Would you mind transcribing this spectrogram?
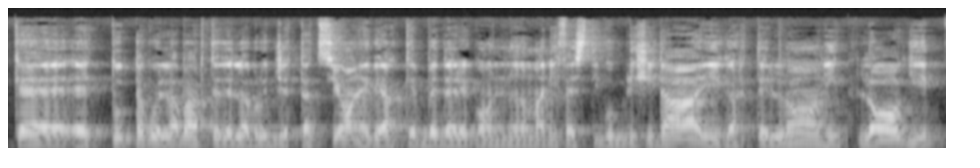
che è tutta quella parte della progettazione che ha a che vedere con manifesti pubblicitari, cartelloni, loghi,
